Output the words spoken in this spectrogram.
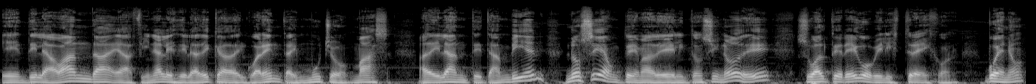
eh, de la banda a finales de la década del 40 y mucho más adelante también, no sea un tema de Ellington, sino de su alter ego Billy Strayhorn. Bueno,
